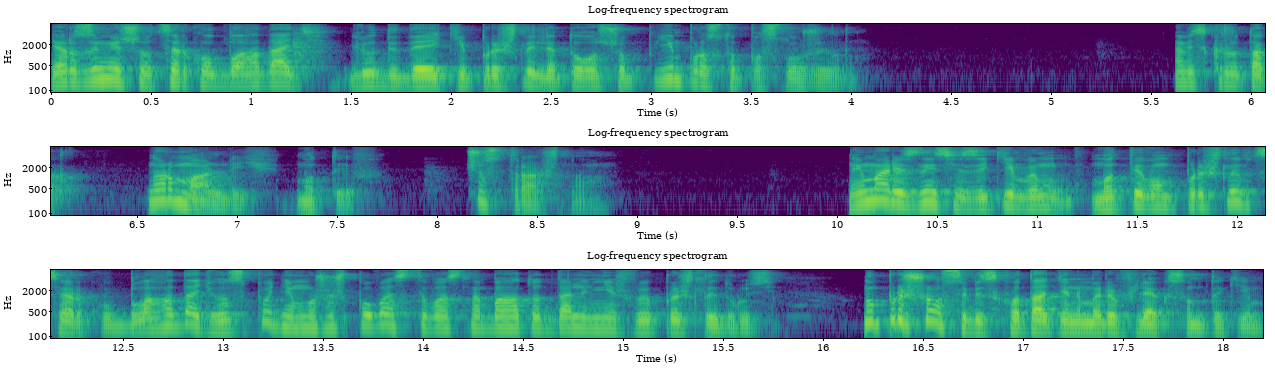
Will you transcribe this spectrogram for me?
Я розумію, що в церкву благодать люди деякі прийшли для того, щоб їм просто послужили. Навіть скажу так, нормальний мотив. Що страшного? Нема різниці, з яким ви мотивом прийшли в церкву. Благодать Господня можеш повести вас набагато далі, ніж ви прийшли, друзі. Ну, прийшов собі з хватательним рефлексом таким.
